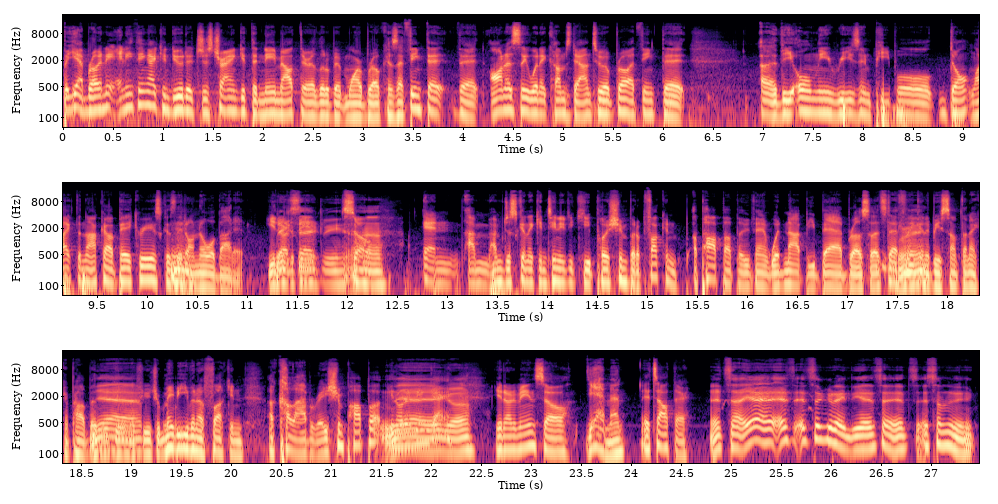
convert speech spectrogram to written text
But yeah, bro, any, anything I can do to just try and get the name out there a little bit more, bro, because I think that that honestly when it comes down to it, bro, I think that uh, the only reason people don't like the Knockout Bakery is because they don't know about it. You know what I Mm. Exactly, mean? So, uh-huh. And I'm, I'm just gonna continue to keep pushing. But a fucking a pop up event would not be bad, bro. So that's definitely Right. gonna be something I could probably do in the future. Maybe even a fucking a collaboration pop up. You know what I mean? you. You know what I mean? So yeah, man, it's out there It's uh, yeah, it's it's a good idea. It's a, it's it's something to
